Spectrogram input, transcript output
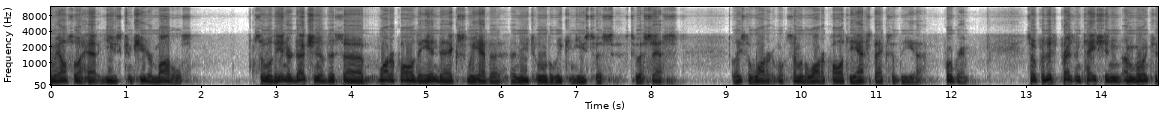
and we also have used computer models. So with the introduction of this uh, water quality index, we have a, a new tool that we can use to, ass- to assess at least the water, some of the water quality aspects of the uh, program. So for this presentation, I'm going to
